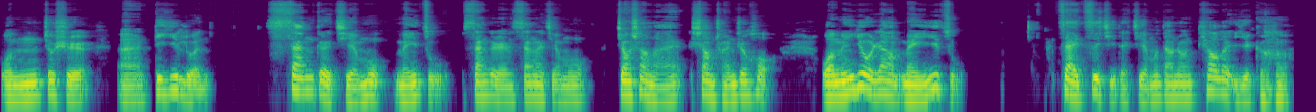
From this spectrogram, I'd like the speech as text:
我们就是呃第一轮。三个节目，每组三个人，三个节目交上来上传之后，我们又让每一组在自己的节目当中挑了一个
